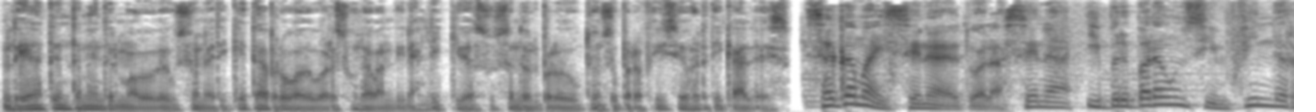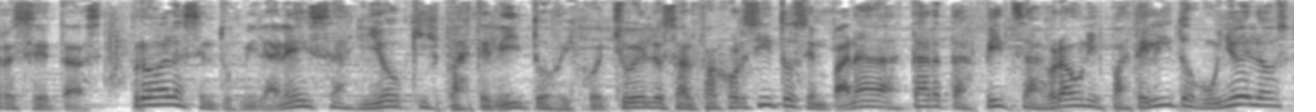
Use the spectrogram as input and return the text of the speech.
Lea atentamente el modo de uso en la etiqueta aprobado sus lavandinas líquidas usando el producto en superficies verticales. Saca maicena de tu alacena y prepara un sinfín de recetas. Próbalas en tus milanesas, ñoquis, pastelitos, bizcochuelos, alfajorcitos, empanadas, tartas, pizzas, brownies, pastelitos, buñuelos.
